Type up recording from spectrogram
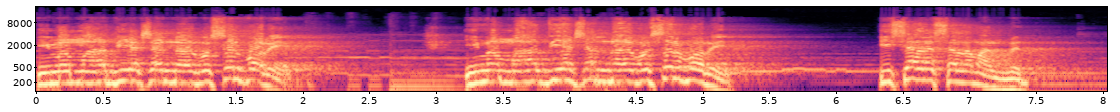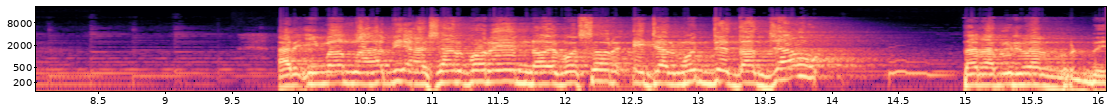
ইমাম মাহাদি আসার নয় বছর পরে। ইমাম মাহাদি আসার নয় বছর পরে ঈসা আলাইসাল্লাম আসবেন। আর ইমাম মাহাদি আসার পরে নয় বছর এটার মধ্যে দাজ্জাল তার আবির্ভাব ঘটবে।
